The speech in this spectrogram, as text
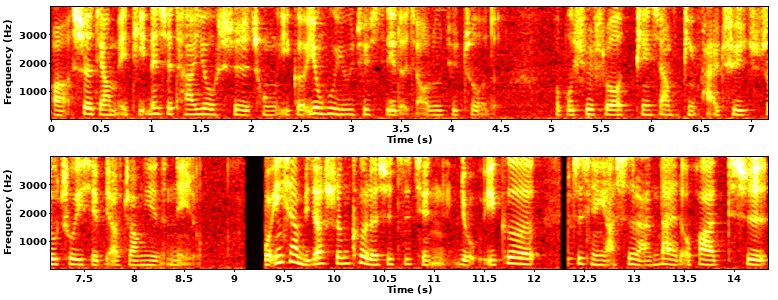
呃社交媒体，但是它又是从一个用户 UGC 的角度去做的。而不是说偏向品牌去输出一些比较专业的内容。我印象比较深刻的是之前有一个，之前雅诗兰黛的话是，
